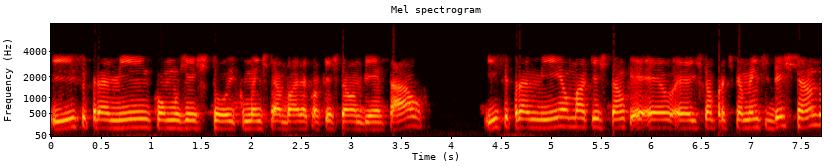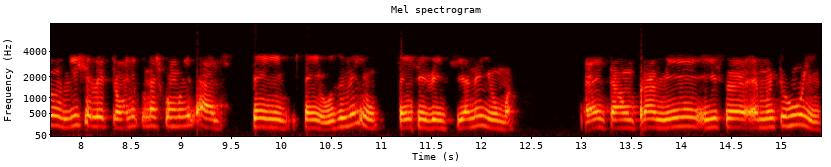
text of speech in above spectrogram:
E isso, para mim, como gestor e como a gente trabalha com a questão ambiental, isso, para mim, é uma questão que é, é, eles estão praticamente deixando um lixo eletrônico nas comunidades, sem, sem uso nenhum, sem serventia nenhuma. É, então, para mim, isso é, é muito ruim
